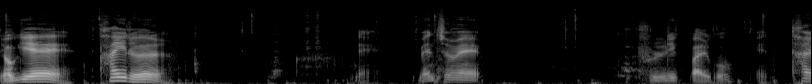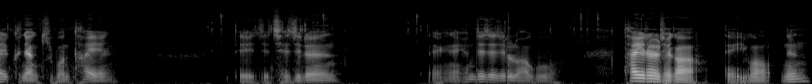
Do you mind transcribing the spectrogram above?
여기에 타일을 네, 맨 처음에 불릭 말고 예, 타일 그냥 기본 타일 네, 이제 재질은 네, 그냥 현재 재질로 하고 타일을 제가 네, 이거는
